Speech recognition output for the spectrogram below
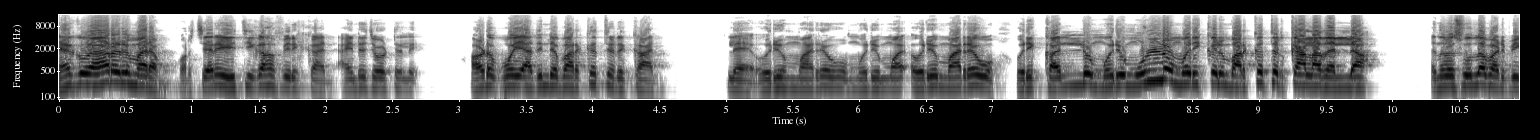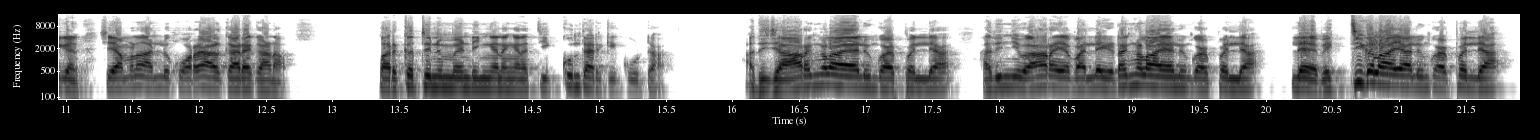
ഞങ്ങൾക്ക് വേറൊരു മരം കുറച്ചേരം എഴുത്തികാഫിരിക്കാൻ അതിന്റെ ചോട്ടിൽ. അവിടെ പോയി അതിന്റെ ബർക്കത്തെടുക്കാൻ അല്ലെ ഒരു മരവും ഒരു ഒരു മരവും ഒരു കല്ലും ഒരു മുള്ളും ഒരിക്കലും ബർക്കത്തെടുക്കാനുള്ളതല്ല എന്ന് റസൂല പഠിപ്പിക്കാൻ. പക്ഷെ നമ്മളെ നാട്ടിൽ കുറേ ആൾക്കാരെ കാണാം. ബർക്കത്തിനും വേണ്ടി ഇങ്ങനെ ഇങ്ങനെ തിക്കും തിരക്കി കൂട്ടാം. അത് ജാറങ്ങളായാലും കുഴപ്പമില്ല. അത് ഇനി വേറെ വല്ല ഇടങ്ങളായാലും കുഴപ്പമില്ല. അല്ലെ വ്യക്തികളായാലും കുഴപ്പമില്ല.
